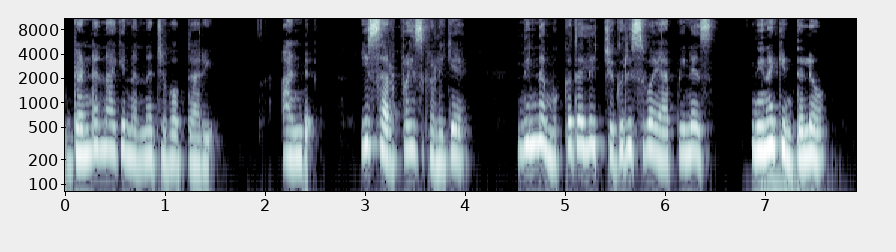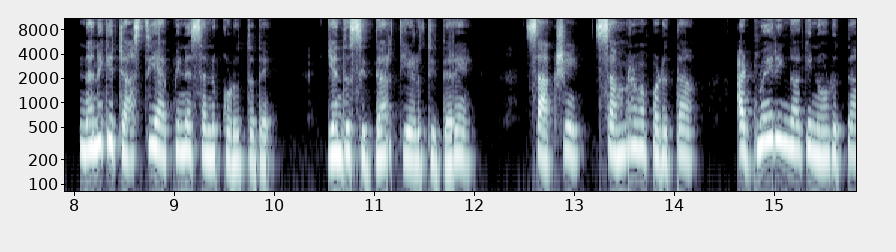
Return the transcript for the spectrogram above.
ಗಂಡನಾಗಿ ನನ್ನ ಜವಾಬ್ದಾರಿ. ಆ್ಯಂಡ್ ಈ ಸರ್ಪ್ರೈಸ್ಗಳಿಗೆ ನಿನ್ನ ಮುಖದಲ್ಲಿ ಚಿಗುರಿಸುವ ಹ್ಯಾಪಿನೆಸ್ ನಿನಗಿಂತಲೂ ನನಗೆ ಜಾಸ್ತಿ ಹ್ಯಾಪಿನೆಸ್ಸನ್ನು ಕೊಡುತ್ತದೆ ಎಂದು ಸಿದ್ಧಾರ್ಥ್ ಹೇಳುತ್ತಿದ್ದರೆ, ಸಾಕ್ಷಿ ಸಂಭ್ರಮ ಪಡುತ್ತಾ ಅಡ್ಮೈರಿಂಗ್ ಆಗಿ ನೋಡುತ್ತಾ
